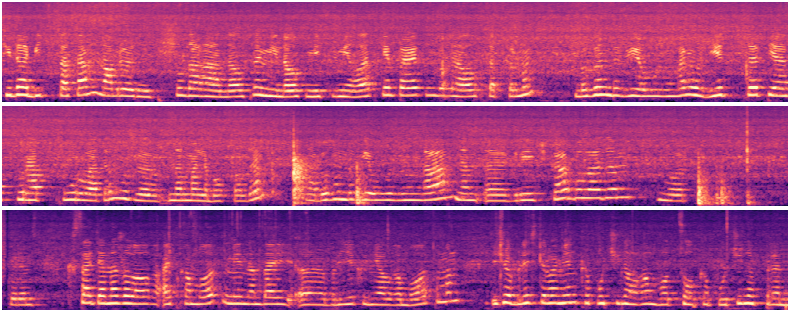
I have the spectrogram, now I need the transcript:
всегда бүйтіп ұстасам мына біреудің пышылдаған дауысына менің дауысым естілмей қалады екен поэтому бүгін алыстап тұрмын бүгін бізге ужинға мен уже етті пияз турап қуырып жатырмын уже нормально болып қалды. Бүгін бізге ужинға ә, гречка болады. Вот. Көреміз кстати ана жолы айтқан болатын мен андай ә, бір екі не алған болатынмын. Еще білесіздер ма мен капучино алған вот сол капучино прям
